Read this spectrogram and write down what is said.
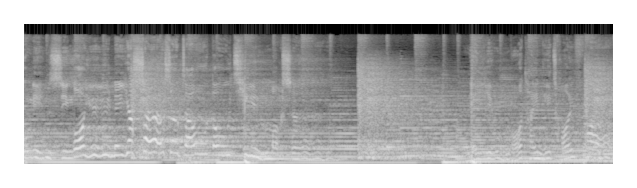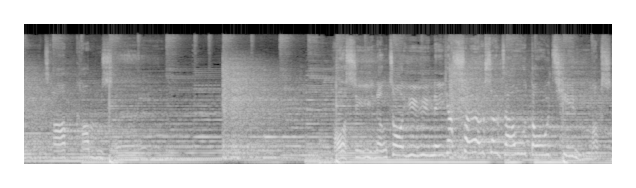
童年时我与你一双双走到阡陌上，你要我替你采花插襟上。何时能再与你一双双走到阡陌上？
